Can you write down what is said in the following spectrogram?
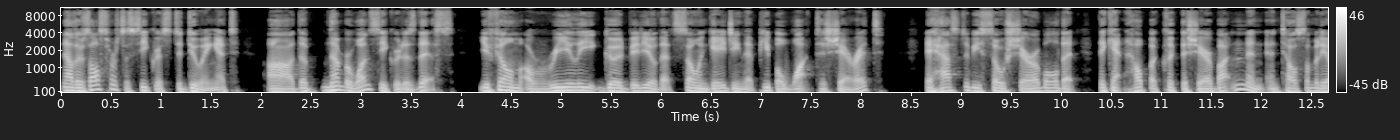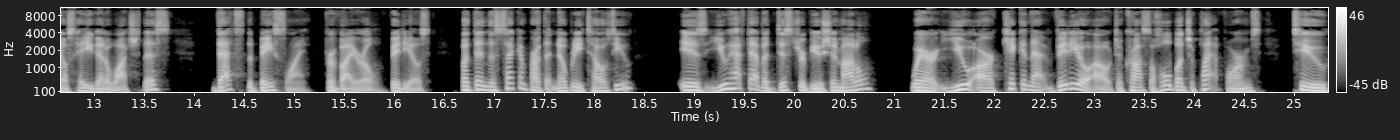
Now, there's all sorts of secrets to doing it. Uh, the number one secret is this you film a really good video that's so engaging that people want to share it. It has to be so shareable that they can't help but click the share button and, and tell somebody else, hey, you got to watch this. That's the baseline for viral videos. But then the second part that nobody tells you is you have to have a distribution model where you are kicking that video out across a whole bunch of platforms to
